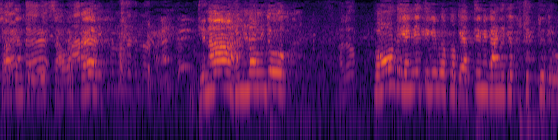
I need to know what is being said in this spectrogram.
ಸ್ವಾತಂತ್ರ್ಯ ವೀರ್ ಸಾವರ್ಕರ್ ದಿನ ಹನ್ನೊಂದು ಪೌಂಡ್ ಎಣ್ಣೆ ತೆಗಿಬೇಕು. ಎತ್ತಿನ ಗಾಣಿಗೆ ಸುತ್ತಿದ್ರು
